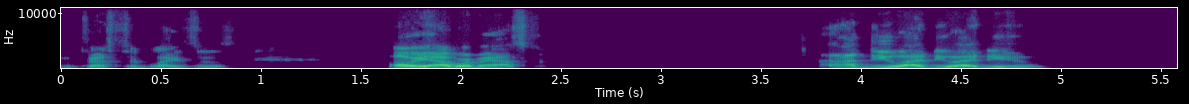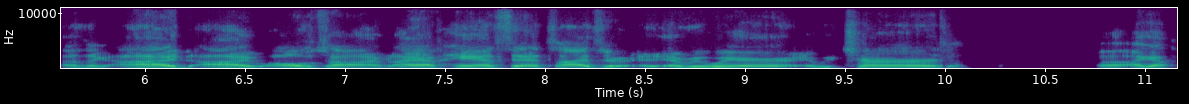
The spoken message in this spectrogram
infested places. Oh yeah, I wear a mask. I do. I do. I do. I was like, I, I all the time. I have hand sanitizer everywhere, every turn. Uh, I got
